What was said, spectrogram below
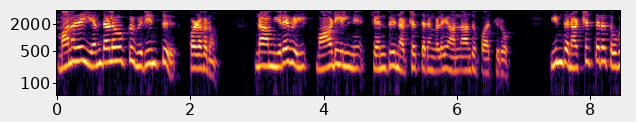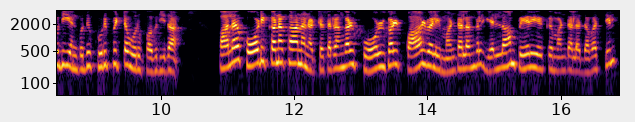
மனதை எந்த அளவுக்கு விரிந்து பழகணும்? நாம் இரவில் மாடியில் சென்று நட்சத்திரங்களை அண்ணாந்து பார்க்கிறோம். இந்த நட்சத்திர தொகுதி என்பது குறிப்பிட்ட ஒரு பகுதிதான். பல கோடிக்கணக்கான நட்சத்திரங்கள் கோள்கள் பால்வெளி மண்டலங்கள் எல்லாம் பேரியக்க மண்டல தவத்தில்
